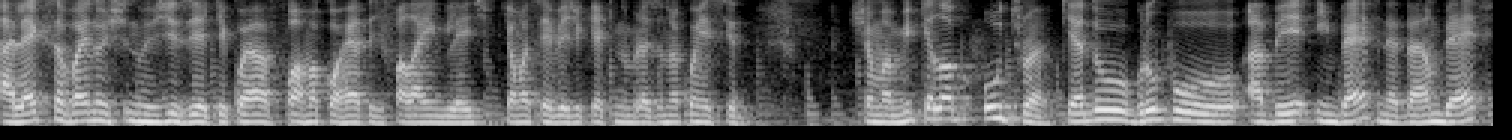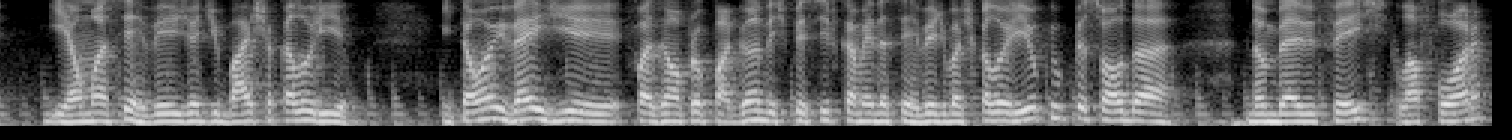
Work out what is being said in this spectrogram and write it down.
Alexa vai nos, nos, dizer aqui qual é a forma correta de falar em inglês, que é uma cerveja que aqui no Brasil não é conhecida. Chama Michelob Ultra, que é do grupo AB InBev, né, da Ambev, e é uma cerveja de baixa caloria. Então, ao invés de fazer uma propaganda especificamente da cerveja de baixa caloria, o que o pessoal da, da Ambev fez lá fora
